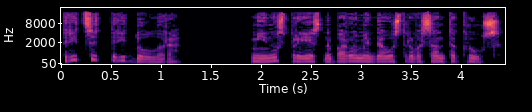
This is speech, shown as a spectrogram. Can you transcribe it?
33 доллара. Минус проезд на пароме до острова Санта-Крус.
